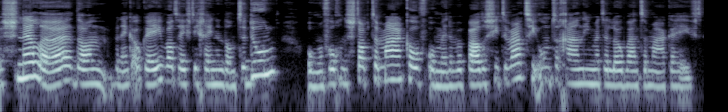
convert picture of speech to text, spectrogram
sneller dan bedenken, oké, wat heeft diegene dan te doen om een volgende stap te maken of om met een bepaalde situatie om te gaan die met de loopbaan te maken heeft.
